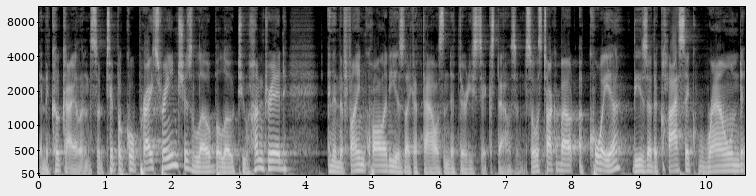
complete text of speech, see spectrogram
and the Cook Islands. So typical price range is low below 200 and then the fine quality is like a thousand to thirty-six thousand. So let's talk about Akoya. These are the classic round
